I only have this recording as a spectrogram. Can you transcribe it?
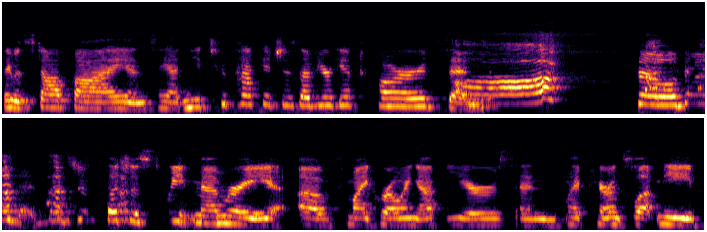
they would stop by and say, I need two packages of your gift cards. And Aww. so that, that's just such a sweet memory of my growing up years. And my parents let me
